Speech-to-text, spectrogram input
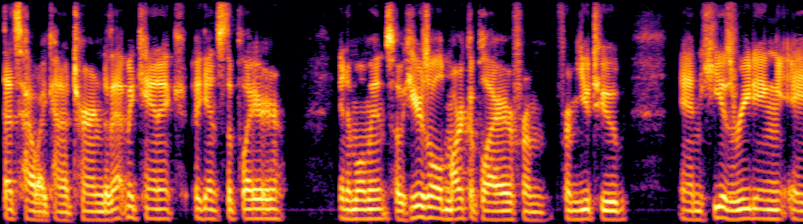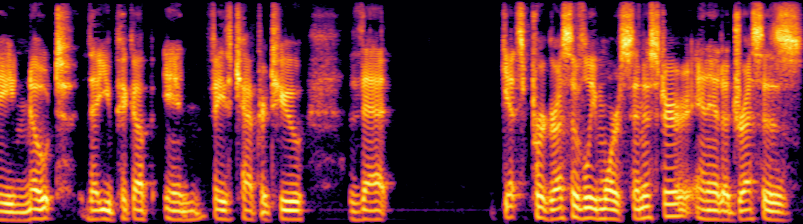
that's how I kind of turned that mechanic against the player in a moment. So here's old Markiplier from from YouTube, and he is reading a note that you pick up in Faith Chapter Two that gets progressively more sinister and it addresses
